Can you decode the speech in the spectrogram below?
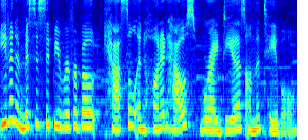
Even a Mississippi riverboat, castle, and haunted house were ideas on the table.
